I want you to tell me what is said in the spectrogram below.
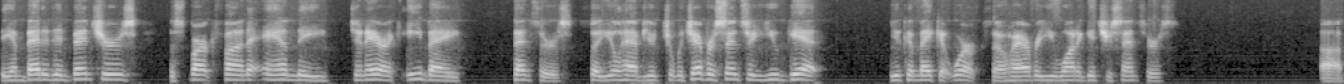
the embedded adventures, the Spark Fun, and the generic eBay sensors. So you'll have your whichever sensor you get, you can make it work. So however you want to get your sensors. Uh,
